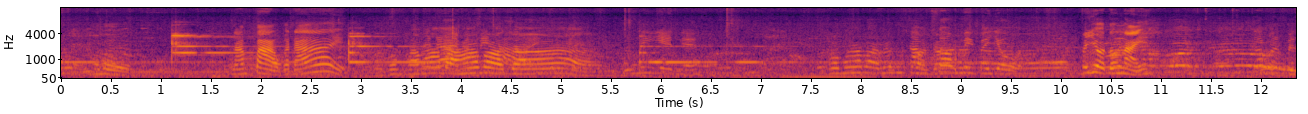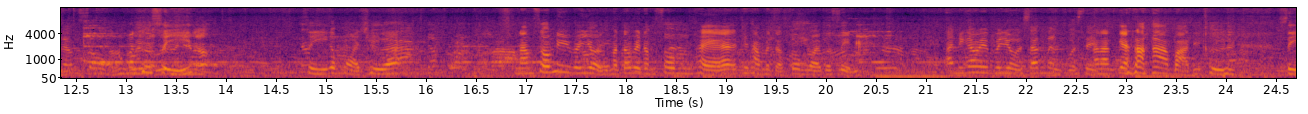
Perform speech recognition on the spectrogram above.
ำโอ้โห น้ำเปล่าก็ได้ผมครับห้าบาทห้าบาทจ้ามันไม่เย็นเนี่ยผมห้าบาทไม่ถูกน้ำส้มมีประโยชน์ ประโยชน์ตรงไหนก็มันเป็นน้ำส้มมันคือสี สีกับหัวเชื้อ น้ำส้มที่มีประโยชน์มันต้องเป็นน้ำส้มแท้ที่ทำมาจากส้มร้อยเปอร์เซ็นต์อันนี้ก็มีประโยชน์สักหนึ่งเปอร์เซ็นอันต์นั้นแก้วละห้าบาทนี่คือ สี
